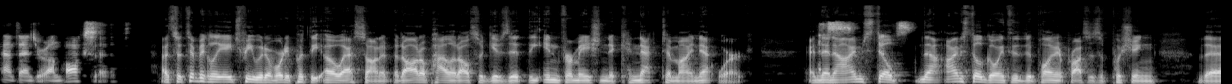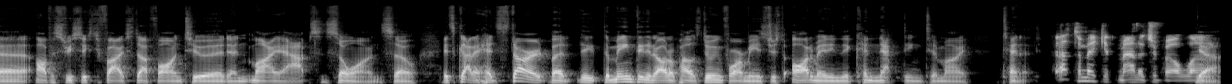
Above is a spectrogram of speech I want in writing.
and then you unbox it. Uh, so typically HP would have already put the OS on it, but Autopilot also gives it the information to connect to my network. And yes. then I'm still now I'm still going through the deployment process of pushing the Office 365 stuff onto it and my apps and so on. So it's got a head start, but the, the main thing that Autopilot's doing for me is just automating the connecting to my tenant. Yeah, to make it manageable and, yeah.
